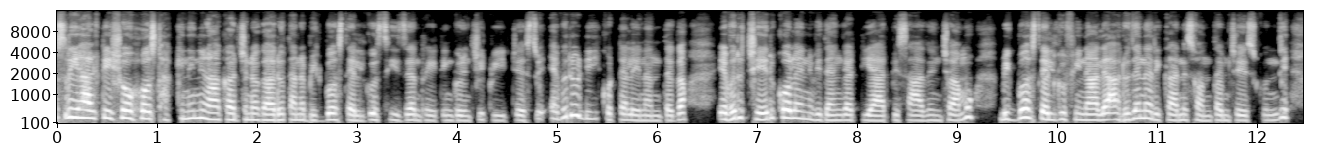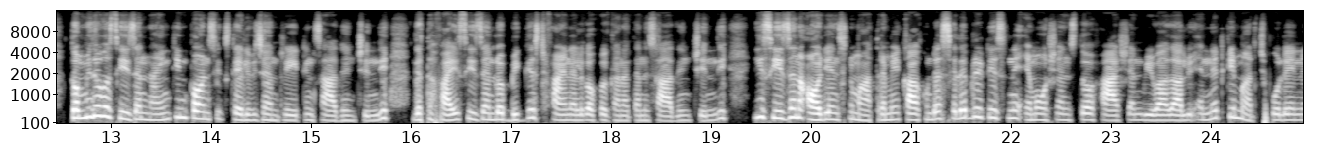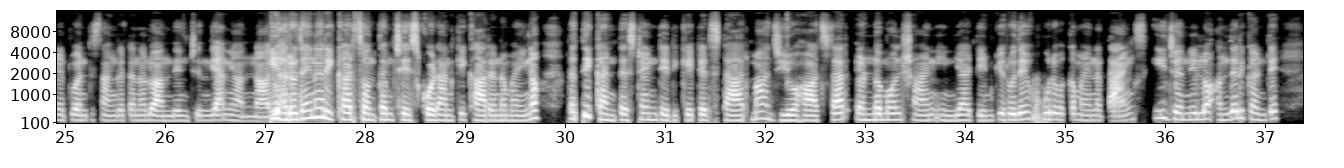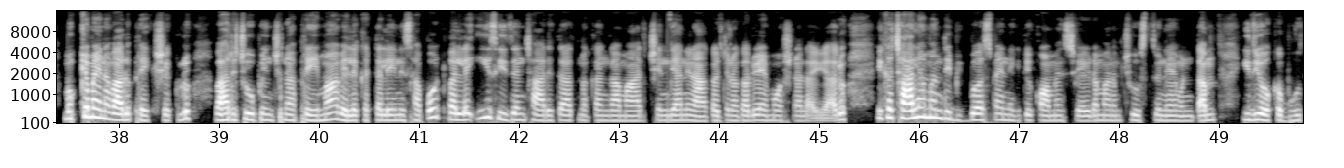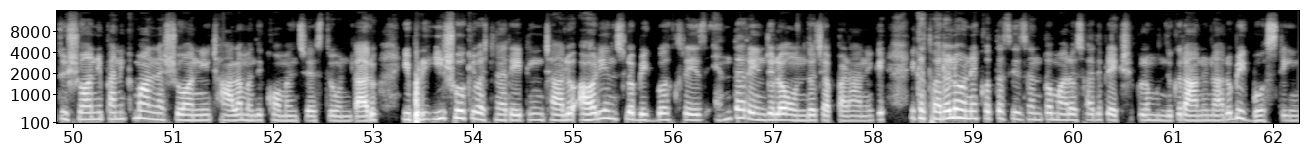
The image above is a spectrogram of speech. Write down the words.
Boss reality show host Akkineni Nagarjuna garu తన 'big boss' Telugu season rating గురించి tweet చేస్తూ ఎవరు ఢీ కొట్టలేనంతగా, ఎవరు చేరుకోలేని విధంగా టీఆర్పీ సాధించాము. 'బిగ్ బాస్' తెలుగు ఫినాలే అరుదైన రికార్డ్‌ని సొంతం చేసుకుంది. తొమ్మిదవ సీజన్ 19.6 టెలివిజన్ రేటింగ్ సాధించింది. గత ఫైవ్ సీజన్‌లో బిగ్గెస్ట్ ఫైనల్‌గా ఒక ఘనతను సాధించింది. ఈ సీజన్ ఆడియన్స్‌ని మాత్రమే కాకుండా సెలబ్రిటీస్‌ని ఎమోషన్స్‌తో, ఫ్యాషన్ వివాదాలు ఎన్నటికీ మర్చిపోలేనటువంటి సంఘటనలు అందించింది అని అన్నారు. ఈ అరుదైన రికార్డ్ సొంతం చేసుకోవడానికి కారణమైన ప్రతి contestant, dedicated Star Maa Jio Hotstar, Endemol Shine India టీంకి హృదయపూర్వకమైన థ్యాంక్స్ ఈ జర్నీలో అందరికంటే ముఖ్యమైన వారు ప్రేక్షకులు. వారు చూపించిన ప్రేమ, వెలకట్టలేని సపోర్ట్ వల్ల ఈ సీజన్ చారిత్రాత్మకంగా మార్చింది అని నాగార్జున గారు ఎమోషనల్ అయ్యారు. ఇక చాలా మంది 'బిగ్ బాస్ పై నెగెటివ్ కామెంట్స్ చేయడం మనం చూస్తూనే ఉంటాం. ఇది ఒక బూతు షో అని, పనికిమాలిన షో అని చాలామంది కామెంట్స్ చేస్తూ ఉంటారు. ఇప్పుడు ఈ షోకి వచ్చిన రేటింగ్ చాలు ఆడియన్స్లో 'బిగ్ బాస్' క్రేజ్ ఎంత రేంజ్లో ఉందో చెప్పడానికి. ఇక త్వరలోనే కొత్త సీజన్‌తో మరోసారి ప్రేక్షకుల ముందుకు రానున్నారు 'బిగ్ బాస్' టీం.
